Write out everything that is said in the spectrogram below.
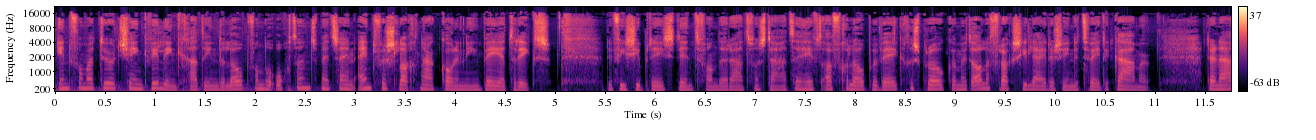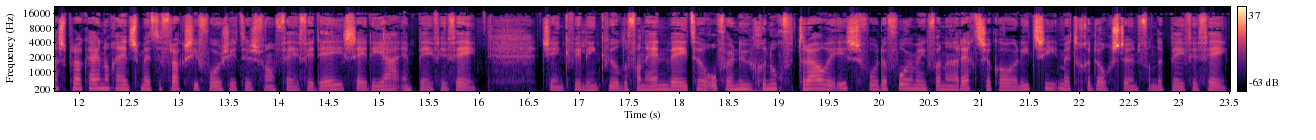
Informateur Cenk Willink gaat in de loop van de ochtend met zijn eindverslag naar koningin Beatrix. De vicepresident van de Raad van State heeft afgelopen week gesproken met alle fractieleiders in de Tweede Kamer. Daarna sprak hij nog eens met de fractievoorzitters van VVD, CDA en PVV. Cenk Willink wilde van hen weten of er nu genoeg vertrouwen is voor de vorming van een rechtse coalitie met gedoogsteun van de PVV.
